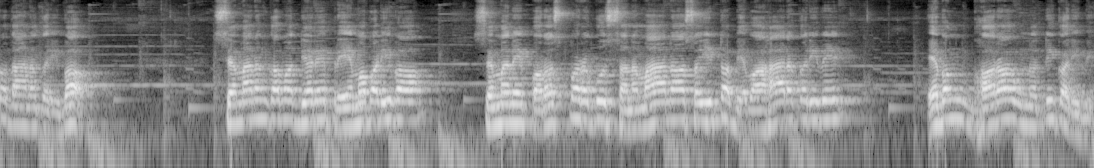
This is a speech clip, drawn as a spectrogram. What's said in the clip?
ପ୍ରଦାନ କରିବ ସେମାନଙ୍କ ମଧ୍ୟରେ ପ୍ରେମ ବଢ଼ିବ ସେମାନେ ପରସ୍ପରକୁ ସମ୍ମାନ ସହିତ ବ୍ୟବହାର କରିବେ ଏବଂ ଘର ଉନ୍ନତି କରିବେ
